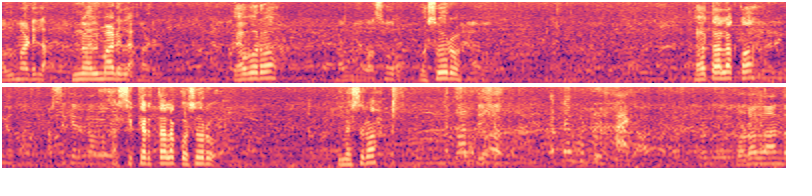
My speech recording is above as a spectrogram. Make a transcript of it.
ಅಲ್ಲಿ ಮಾಡಿಲ್ಲ. ಇನ್ನೂ ಅಲ್ಲಿ ಮಾಡಿಲ್ಲ. ಮಾಡಿಲ್ಲ. ಯಾವೂರು? ನಮ್ಮದು ಹೊಸೂರು. ಹೊಸೂರು. ಯಾವ ತಾಲೂಕು? ಅರಸಿಕೆರೆ ತಾಲೂಕು. ಅರಸೀಕೆರೆ ತಾಲೂಕು ಹೊಸೂರು. ನಿಮ್ಮ ಹೆಸರು? ಕೊಡಲ್ಲ ಅಂದ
